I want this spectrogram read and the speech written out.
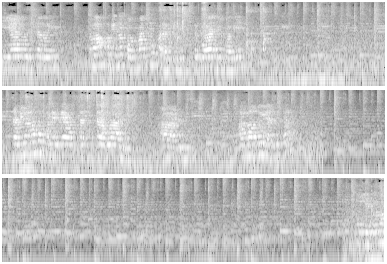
y ya hemos echado ahí. Lo vamos poniendo con pancho para que se pueda licuar bien. También vamos a ponerle tantita agua al, al, al mango y el azúcar. Y después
